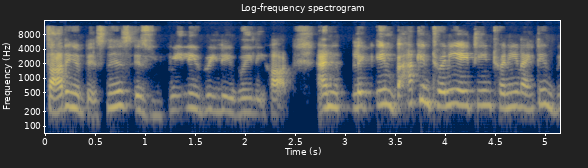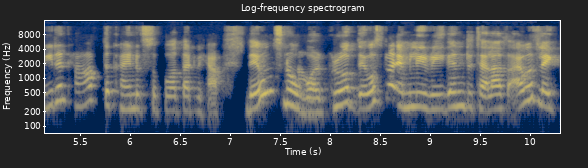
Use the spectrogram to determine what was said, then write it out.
starting a business is really really really hard. And like in back in 2018 2019 we didn't have the kind of support that we have. There was no work group. There was no emily reagan to tell us. I was like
